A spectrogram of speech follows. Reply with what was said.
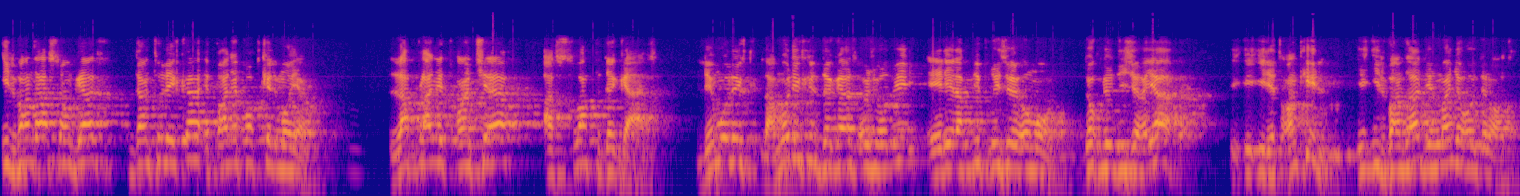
il vendra son gaz dans tous les cas et par n'importe quel moyen. La planète entière a soif de gaz. La molécule de gaz aujourd'hui, elle est la plus prisée au monde. Donc le Nigeria, il, est tranquille. Il, vendra d'une manière ou d'une autre.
